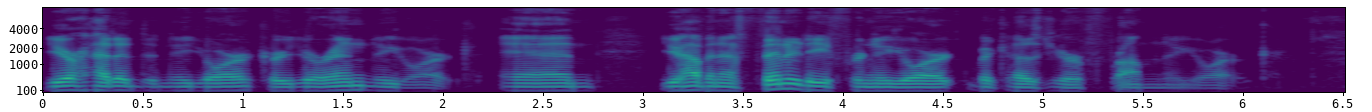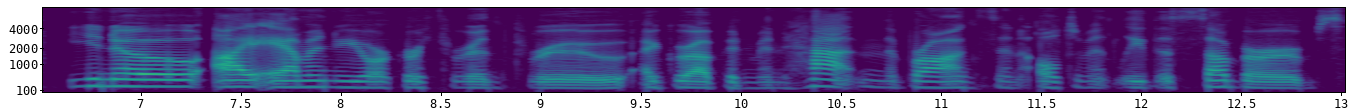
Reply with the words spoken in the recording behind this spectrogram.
you're headed to New York or you're in New York. And you have an affinity for New York because you're from New York. You know, I am a New Yorker through and through. I grew up in Manhattan, the Bronx, and ultimately the suburbs.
